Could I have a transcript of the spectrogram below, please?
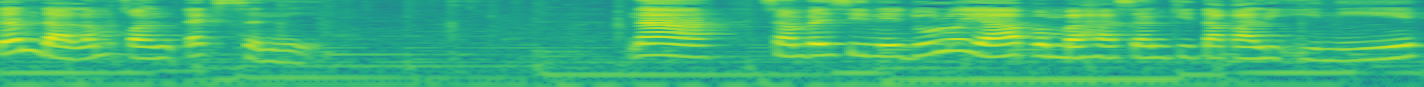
dan dalam konteks seni. Nah, sampai sini dulu ya pembahasan kita kali ini.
